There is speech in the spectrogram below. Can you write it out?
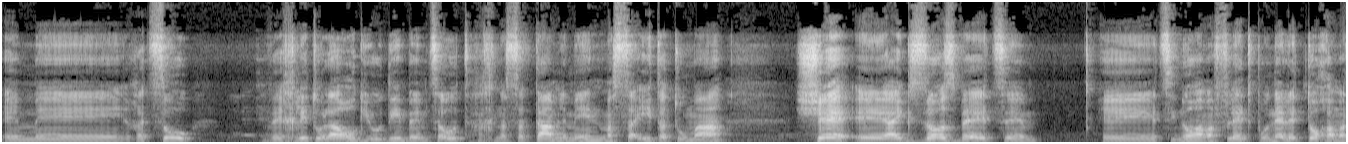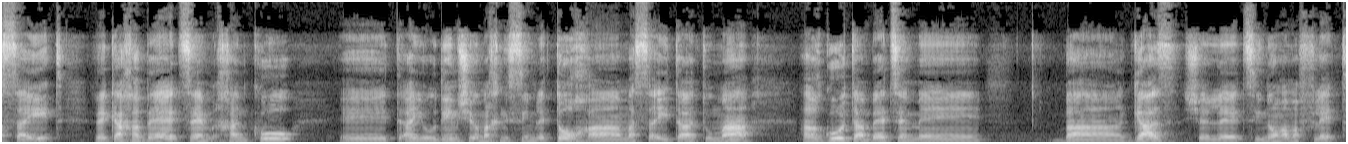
הם אה, רצו והחליטו להרוג יהודים באמצעות הכנסתם למעין משאית אטומה, שהאגזוז בעצם, צינור המפלט פונה לתוך המשאית, וככה בעצם חנקו אה, את היהודים שהיו מכניסים לתוך המשאית האטומה, הרגו אותם בעצם בגז של צינור המפלט.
